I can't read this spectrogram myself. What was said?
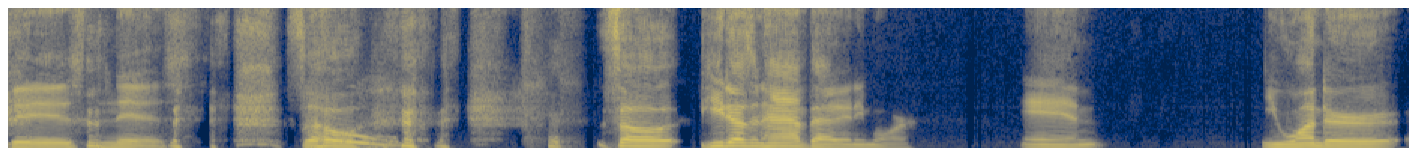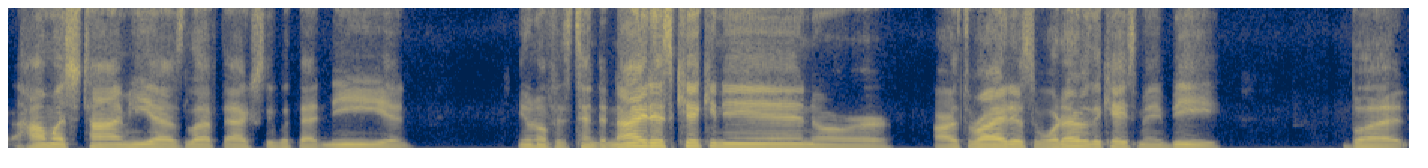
business. so, so he doesn't have that anymore, and you wonder how much time he has left actually with that knee, and you don't know if it's tendonitis kicking in or arthritis or whatever the case may be. But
